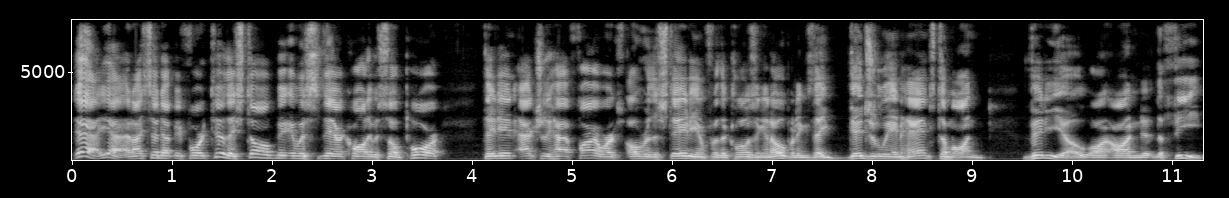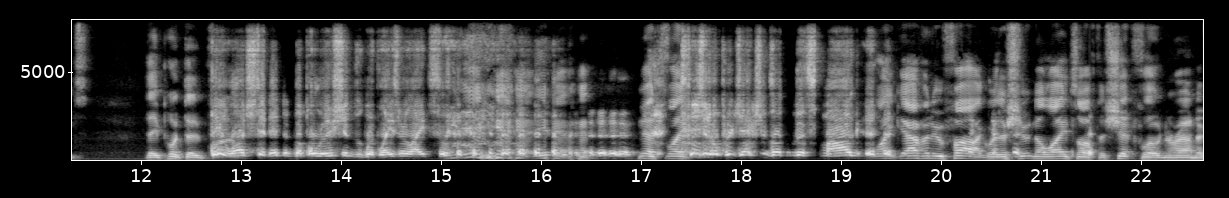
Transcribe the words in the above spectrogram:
Yeah, yeah, and I said that before too. They still it was the air quality was so poor they didn't actually have fireworks over the stadium for the closing and openings. They digitally enhanced them on video on, on the feeds. They put the They launched it into the pollution with laser lights, yeah, yeah. Yeah, it's like digital projections on the smog. like Avenue Fog where they're shooting the lights off the shit floating around the,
